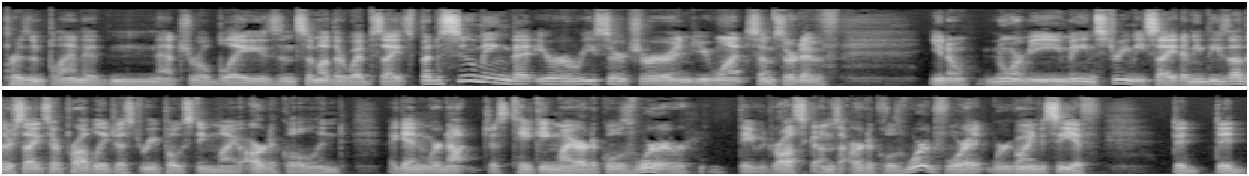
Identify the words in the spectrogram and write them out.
Prison Planet and Natural Blaze, and some other websites. But assuming that you're a researcher and you want some sort of you know, normie, mainstreamy site. I mean, these other sites are probably just reposting my article. And again, we're not just taking my article's word, David Rothscum's article's word for it. We're going to see if did did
